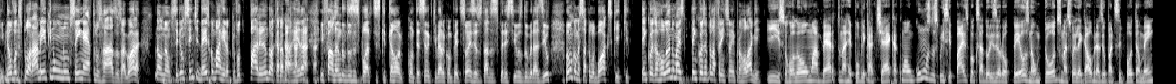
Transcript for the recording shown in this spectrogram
Então eu vou te explorar meio que num, num 100 metros rasos agora. Não, não, seriam 110 com barreira, porque eu vou parando a cada barreira e falando dos esportes que estão acontecendo, que tiveram competições, resultados expressivos do Brasil. Vamos começar pelo boxe, que, que tem coisa rolando, mas tem coisa pela frente também para rolar, Gui? Isso, rolou um aberto na República Tcheca com alguns dos principais boxadores europeus, não todos, mas foi legal, o Brasil participou também,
